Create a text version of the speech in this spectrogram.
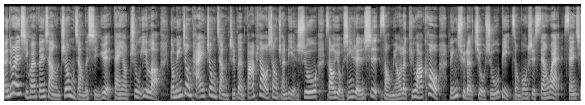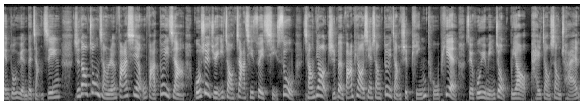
很多人喜欢分享中奖的喜悦，但要注意了，有民众拍中奖纸本发票上传脸书，遭有心人士扫描了 QR code，领取了九十五笔，总共是三万三千多元的奖金。直到中奖人发现无法兑奖，国税局依照诈欺罪起诉，强调纸本发票线上兑奖是凭图片，所以呼吁民众不要拍照上传。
